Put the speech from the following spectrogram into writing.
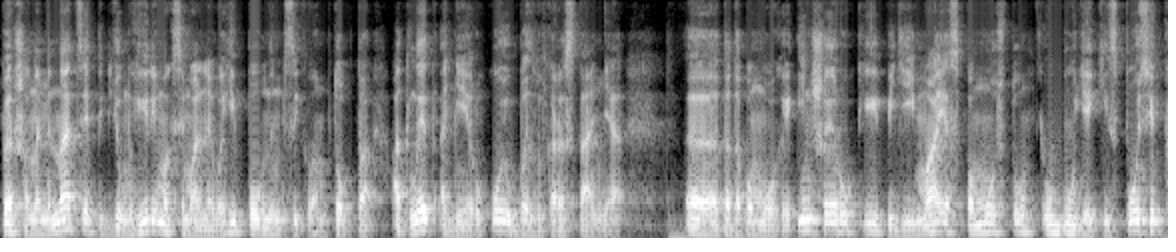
Перша номінація підйом гірі максимальної ваги повним циклом. Тобто атлет однією рукою без використання та допомоги іншої руки підіймає з помосту у будь-який спосіб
